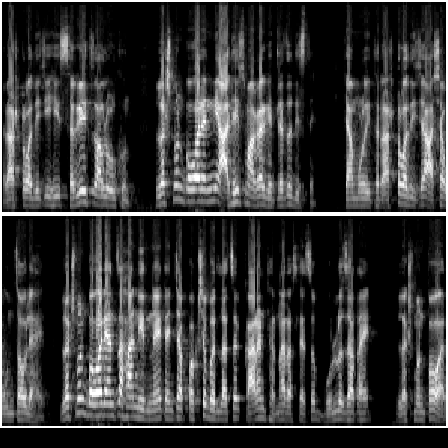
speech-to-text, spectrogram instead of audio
राष्ट्रवादीची ही सगळी चाल ओळखून लक्ष्मण पवार यांनी आधीच माघार घेतल्याचं दिसतंय. त्यामुळे इथं राष्ट्रवादीच्या आशा उंचावल्या आहेत. लक्ष्मण पवार यांचा हा निर्णय त्यांच्या पक्ष बदलाचं कारण ठरणार असल्याचं बोललं जात आहे. लक्ष्मण पवार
